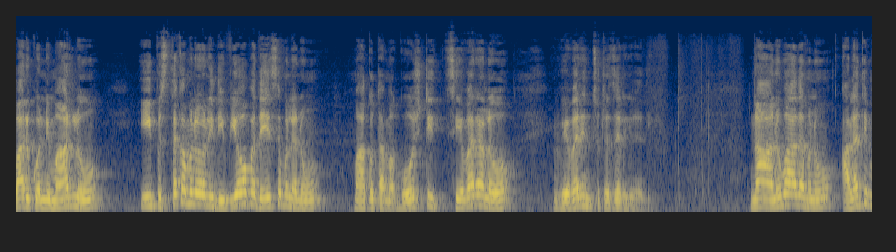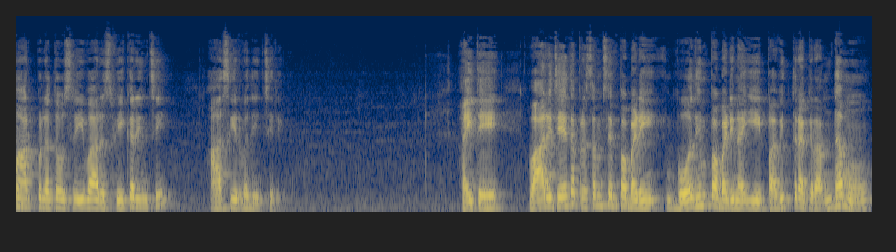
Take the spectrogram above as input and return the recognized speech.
వారు కొన్ని మార్లు ఈ పుస్తకములోని దివ్యోపదేశములను మాకు తమ గోష్ఠి చివరలో వివరించుట జరిగినది. నా అనువాదమును అలతి మార్పులతో శ్రీవారు స్వీకరించి ఆశీర్వదించిరి. అయితే వారి చేత ప్రశంసింపబడి బోధింపబడిన ఈ పవిత్ర గ్రంథము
